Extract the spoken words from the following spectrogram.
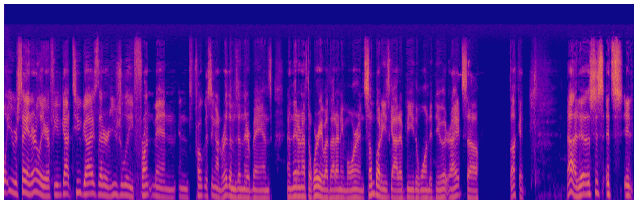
what you were saying earlier, if you've got two guys that are usually frontmen and focusing on rhythms in their bands, and they don't have to worry about that anymore, and somebody's got to be the one to do it, right? So, fuck it. No, it's just it's it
